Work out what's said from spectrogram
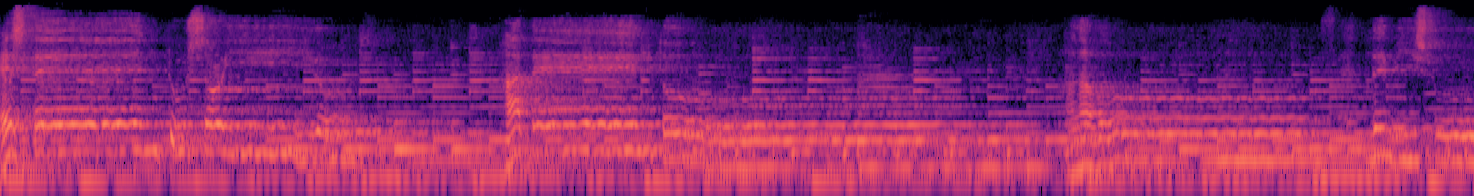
Esté en tus oídos atento ¿Quién se salvará?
